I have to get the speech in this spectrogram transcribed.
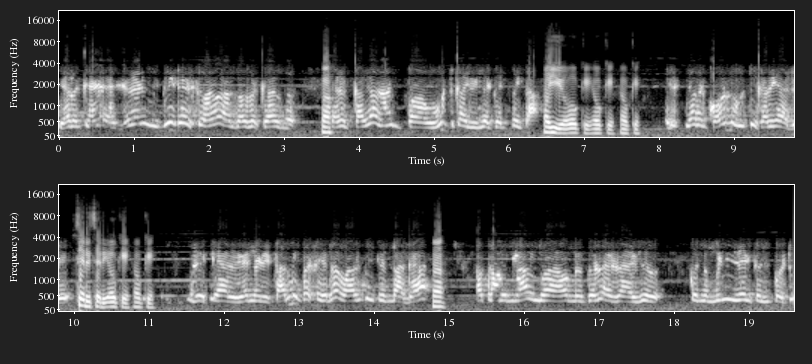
எனக்கு டீடைல்ஸ் கேளுங்க. எனக்கு கல்யாணம் வீட்டுக்காரி இல்லை போயிட்டான் ஐயோ ஓகே ஓகே ஓகே. எனக்கு குழந்தை விட்டு கிடையாது. சரி சரி ஓகே ஓகே என்னுடைய தம்பி பசங்க தான் வளர்த்துட்டு இருந்தாங்க. அப்புறம் அவங்க அவங்களுக்கு இது கொஞ்சம் முடியலன்னு சொல்லி போட்டு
